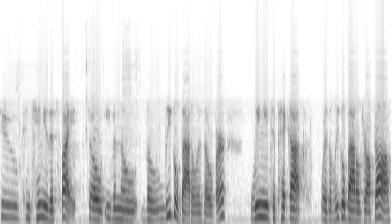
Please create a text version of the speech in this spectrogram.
to continue this fight. So even though the legal battle is over, we need to pick up where the legal battle dropped off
